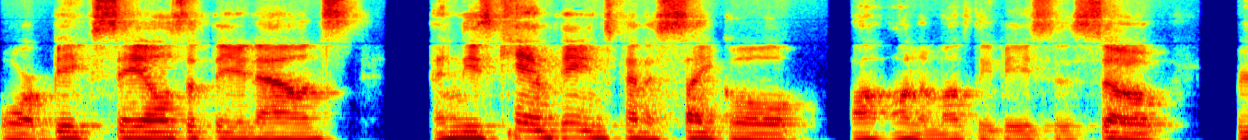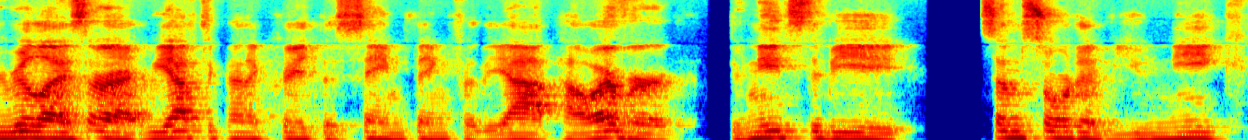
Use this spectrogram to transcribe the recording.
or big sales that they announce, and these campaigns kind of cycle on, on a monthly basis. So we realized, all right, we have to kind of create the same thing for the app. However, there needs to be some sort of unique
